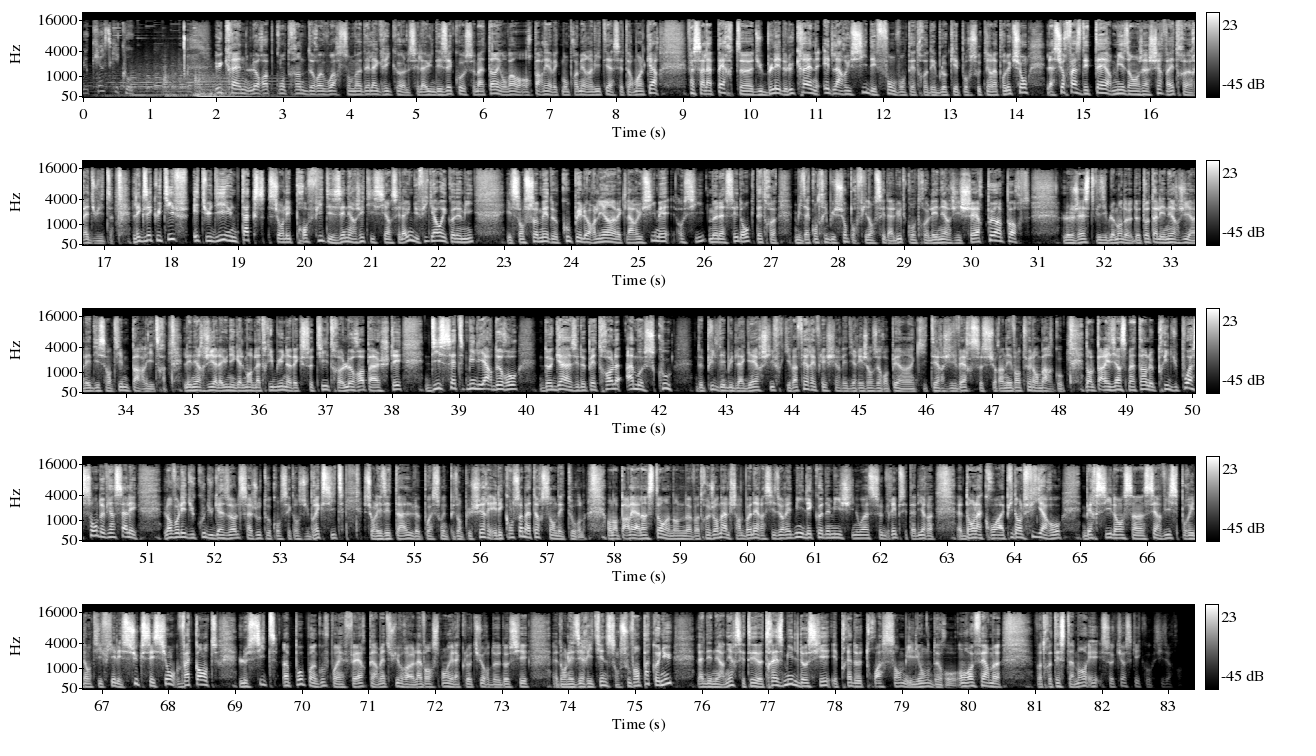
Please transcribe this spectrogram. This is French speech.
Le kiosque éco. Ukraine, l'Europe contrainte de revoir son modèle agricole. C'est la une des échos ce matin et on va en reparler avec mon premier invité à 7h moins le quart. Face à la perte du blé de l'Ukraine et de la Russie, des fonds vont être débloqués pour soutenir la production. La surface des terres mises en jachère va être réduite. L'exécutif étudie une taxe sur les profits des énergéticiens. C'est la une du Figaro Économie. Ils sont sommés de couper leurs liens avec la Russie, mais aussi menacés donc d'être mis à contribution pour financer la lutte contre l'énergie cher, peu importe le geste visiblement de, Total Énergie, hein, les 10 centimes par litre. L'énergie à la une également de la tribune avec ce titre, l'Europe a acheté 17 milliards d'euros de gaz et de pétrole à Moscou depuis le début de la guerre, chiffre qui va faire réfléchir les dirigeants européens hein, qui tergiversent sur un éventuel embargo. Dans le Parisien ce matin, le prix du poisson devient salé. L'envolée du coût du gazole s'ajoute aux conséquences du Brexit. Sur les étals, le poisson est de plus en plus cher et les consommateurs s'en détournent. On en parlait à l'instant hein, dans votre journal, Charles Bonner, à 6h30. L'économie chinoise se grippe, c'est-à-dire dans la croix. Et puis dans le Figaro, Bercy lance un service pour identifier les successions vacantes. Le site impôt.gouv.fr permet de suivre l'avancement et la clôture de dossiers dont les héritiers ne sont souvent pas connus. L'année dernière, c'était 13 000 dossiers et près de 300 millions d'euros. On referme votre testament et ce kiosque éco. 6h30.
